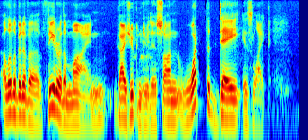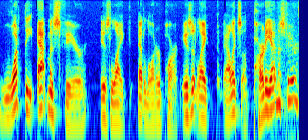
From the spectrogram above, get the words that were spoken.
a little bit of a theater of the mind, guys, you can do this, on what the day is like, what the atmosphere is like at Lauter Park. Is it like, Alex, a party atmosphere?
